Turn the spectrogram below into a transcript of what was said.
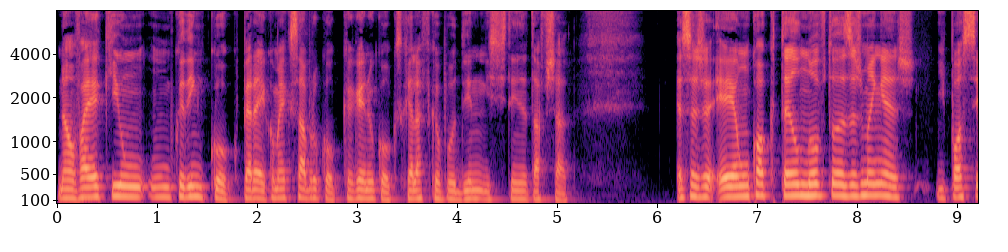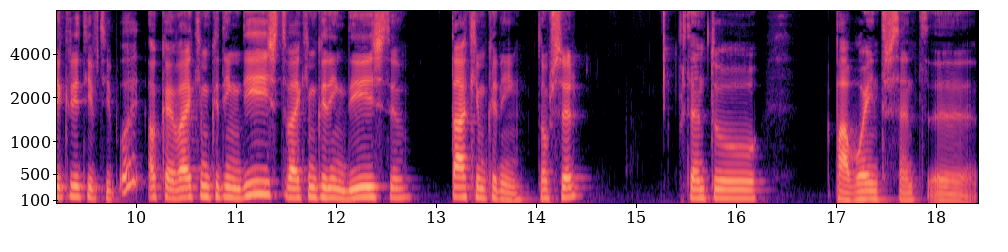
Não, vai aqui um, um bocadinho de coco. Espera aí, como é que se abre o coco? Caguei no coco. Se calhar fica podino e isto ainda está fechado. Ou seja, é um cocktail novo todas as manhãs. E posso ser criativo. Tipo, oi, ok, vai aqui um bocadinho disto, vai aqui um bocadinho disto. Está aqui um bocadinho. Estão a perceber? Portanto, pá, boa, é interessante eh,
